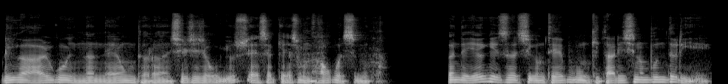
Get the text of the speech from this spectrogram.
우리가 알고 있는 내용들은 실질적으로 뉴스에서 계속 나오고 있습니다. 그런데 여기서 지금 대부분 기다리시는 분들이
